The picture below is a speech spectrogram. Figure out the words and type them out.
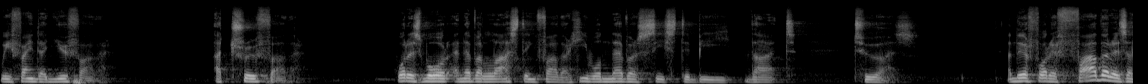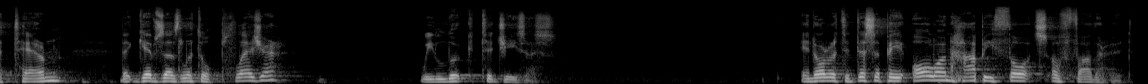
we find a new Father, a true Father. What is more, an everlasting Father. He will never cease to be that to us. And therefore, if Father is a term that gives us little pleasure, we look to Jesus. In order to dissipate all unhappy thoughts of fatherhood.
